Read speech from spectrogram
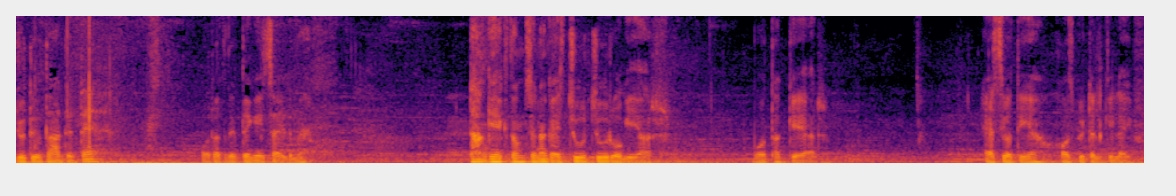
जूते उतार देते हैं और रख देते हैं साइड में। टांगे एकदम से ना गाइस चूर चूर हो गई यार। बहुत थक गए यार। ऐसी होती है हॉस्पिटल की लाइफ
